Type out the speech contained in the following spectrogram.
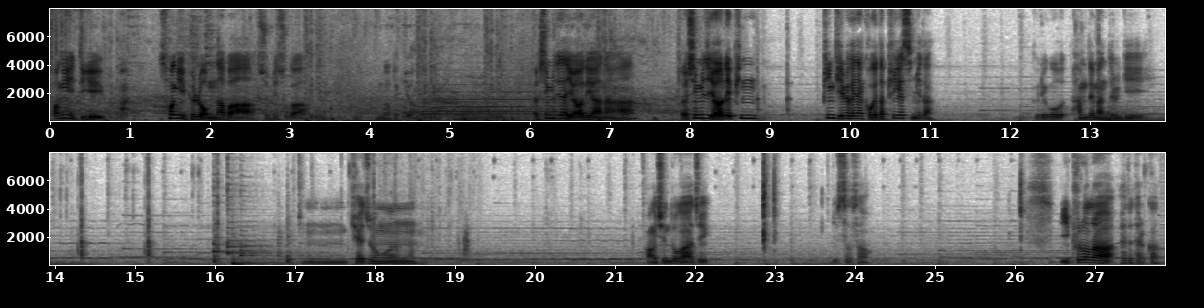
성이 되게 성이 별로 없나봐 수비수가. 금방 뺏겨. 자 식민지는 열이 하나. 저 식민지 열이 핀, 핀 김에 그냥 거기다 피겠습니다. 그리고 함대 만들기. 음, 개종은 광신도가 아직 있어서 2%라 해도 될까?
